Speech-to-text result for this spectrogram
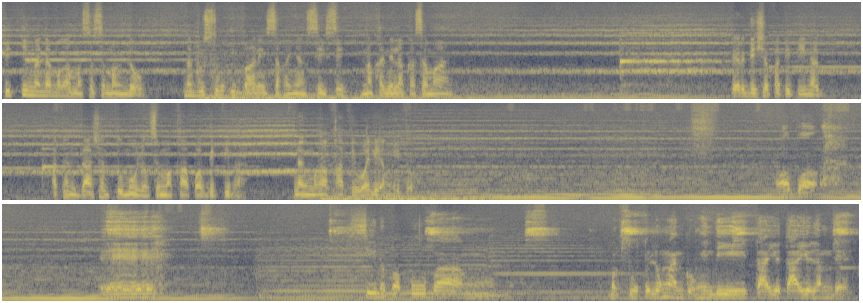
Biktima ng mga masasamang loob na gustong ibaling sa kanyang sisi ng kanilang kasamaan. Pero di siya patitinag at handa siyang tumulong sa mga kapwa-biktima ng mga katiwaliang ito. Opo. Eh, sino pa po ba ang magtutulungan kung hindi tayo-tayo lang din?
